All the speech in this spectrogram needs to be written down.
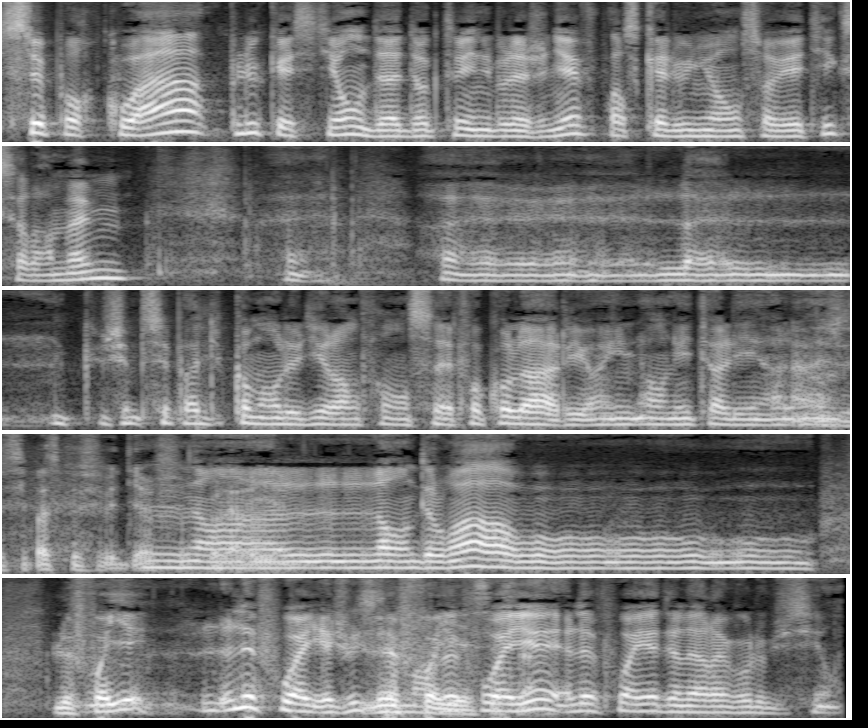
c'est pourquoi, plus question de doctrine Brezhnev, parce que l'Union soviétique sera même... Euh, euh, je ne sais pas comment le dire en français, focolario en, italien. Ah, je ne sais pas ce que je veux dire. Non, l'endroit où, Le foyer. Le, foyer, justement. Le foyer, le foyer, le foyer de la révolution.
